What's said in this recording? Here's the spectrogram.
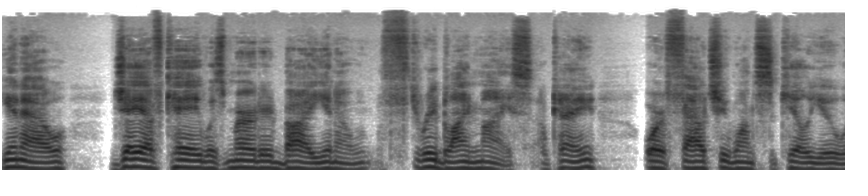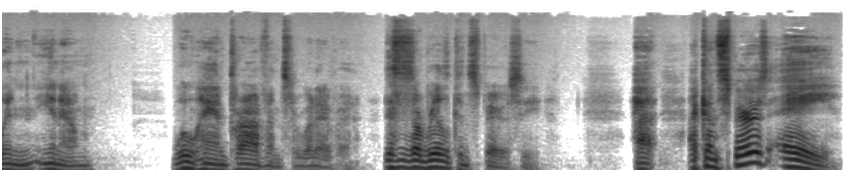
you know, JFK was murdered by, you know, three blind mice, okay? Or Fauci wants to kill you in, you know, Wuhan province or whatever. This is a real conspiracy. Uh, a conspiracy, A,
